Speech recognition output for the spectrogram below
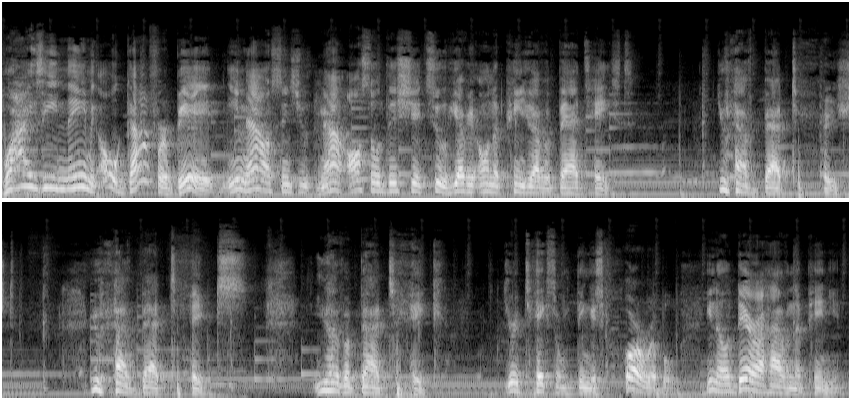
Why is he naming? Oh, God forbid. You now, since you now also this shit too. If you have your own opinion, you have a bad taste. You have bad taste. You have bad takes. You have a bad take. Your takes on things is horrible. You know, dare I have an opinion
